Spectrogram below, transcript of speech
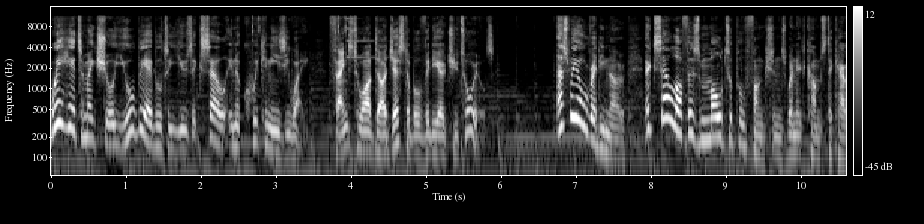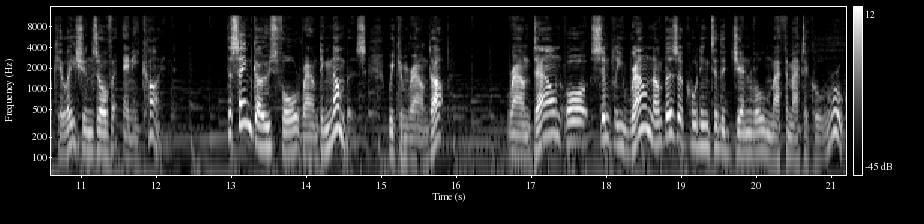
we're here to make sure you'll be able to use Excel in a quick and easy way, thanks to our digestible video tutorials. As we already know, Excel offers multiple functions when it comes to calculations of any kind. The same goes for rounding numbers. We can round up, round down, or simply round numbers according to the general mathematical rule.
